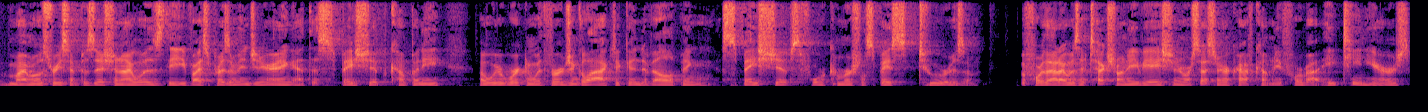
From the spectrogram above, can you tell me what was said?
My most recent position, I was the vice president of engineering at the spaceship company. Uh, we were working with Virgin Galactic and developing spaceships for commercial space tourism. Before that, I was at Textron Aviation or Cessna Aircraft Company for about 18 years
